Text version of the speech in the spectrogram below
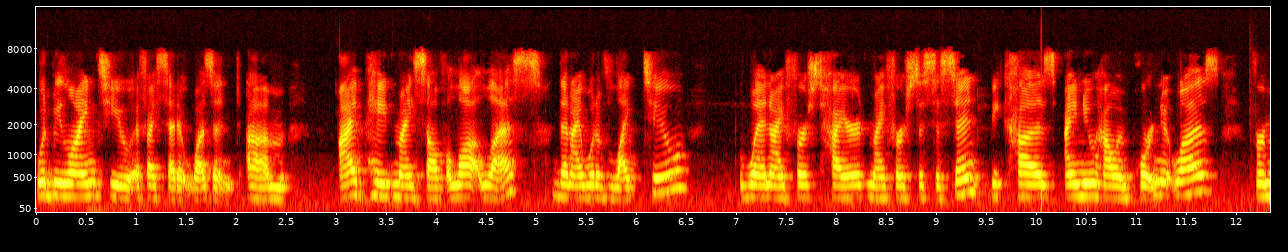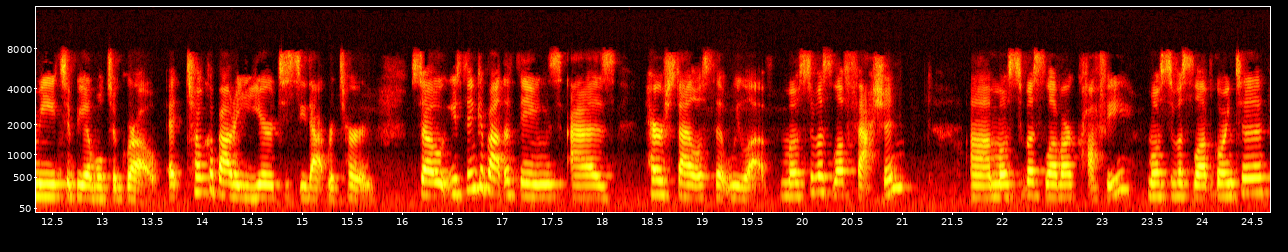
would be lying to you if I said it wasn't. Um, I paid myself a lot less than I would have liked to when I first hired my first assistant because I knew how important it was for me to be able to grow. It took about a year to see that return. So you think about the things as hairstylists that we love. Most of us love fashion. Uh, most of us love our coffee. Most of us love going to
